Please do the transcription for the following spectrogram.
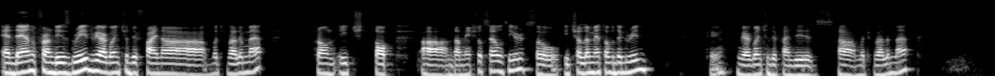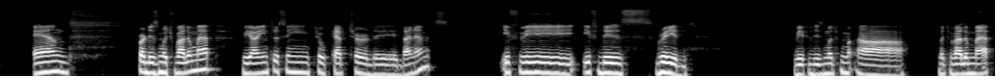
And then from this grid, we are going to define a multi-value map from each top uh, dimensional cells here. So each element of the grid, okay, we are going to define this uh, multi-value map. And for this multi-value map, we are interested to capture the dynamics. If we, if this grid with this multi, uh, multi-value map,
